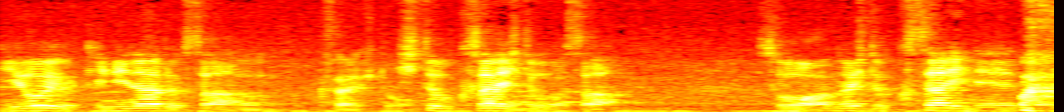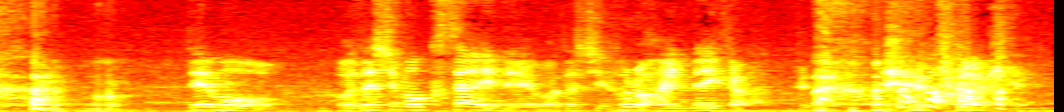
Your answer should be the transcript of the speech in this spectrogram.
匂いが気になるさ、臭い人。人臭い人がさ「そうあの人臭いね」って「でも私も臭いね。私風呂入んないから」って。言ったわけ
